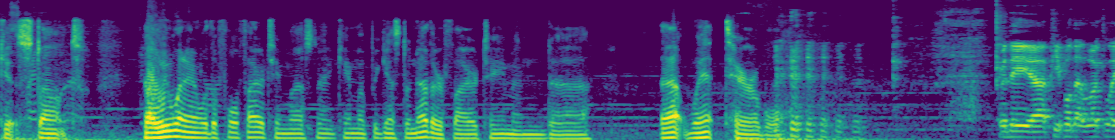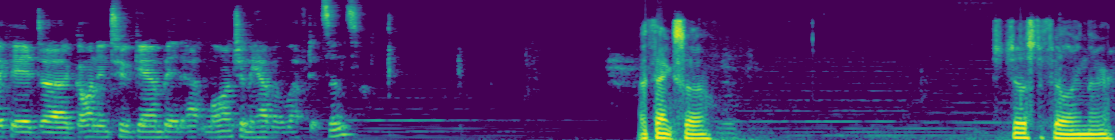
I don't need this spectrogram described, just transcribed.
get stomped. Hell, we went in with a full fire team last night, came up against another fire team, and uh, that went terrible. Were they uh, people that looked like they had uh, gone into Gambit at launch and they haven't left it since? I think so. It's just a feeling there.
